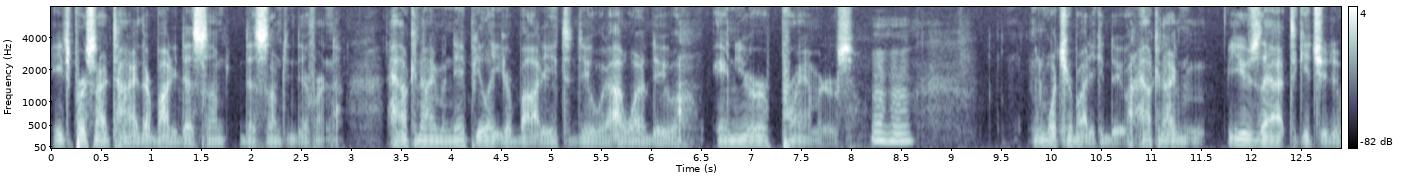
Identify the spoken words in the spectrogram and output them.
Each person I tie, their body does some does something different. How can I manipulate your body to do what I want to do in your parameters? Mm-hmm. and what your body can do. How can I use that to get you to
